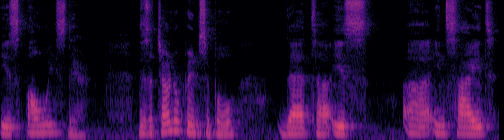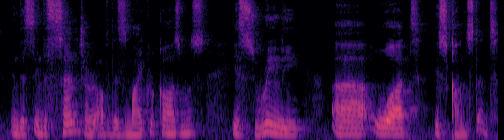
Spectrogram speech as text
is always there. This eternal principle that uh, is uh, inside in this in the center of this microcosmos is really uh, what is constant.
